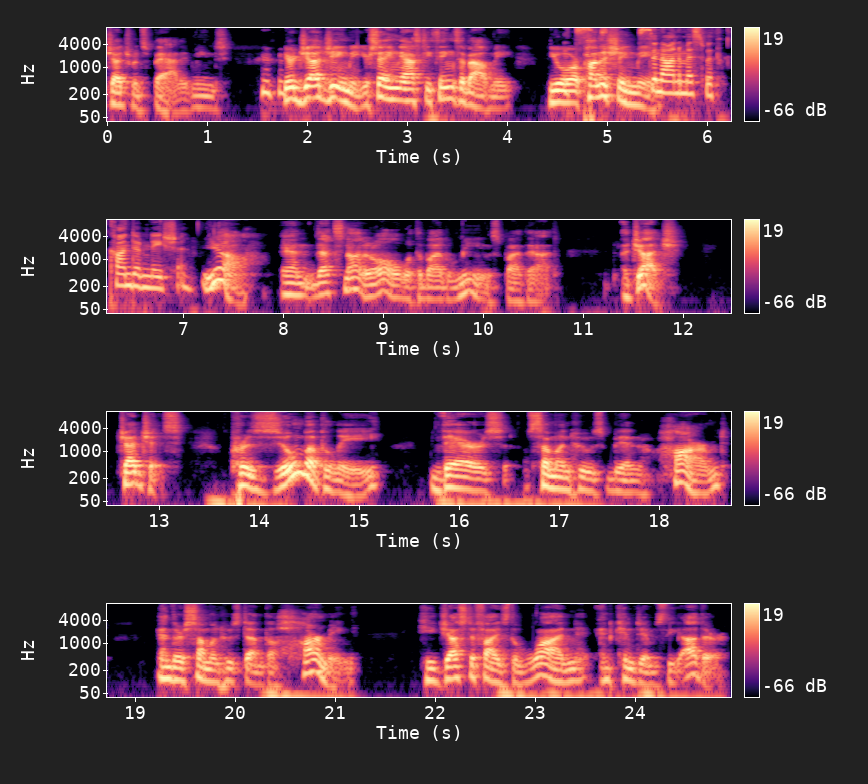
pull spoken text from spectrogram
judgment's bad. It means you're judging me, you're saying nasty things about me, you're it's punishing me. Synonymous with condemnation. Yeah. And that's not at all what the Bible means by that a judge, judges. Presumably, there's someone who's been harmed and there's someone who's done the harming. He justifies the one and condemns the other.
